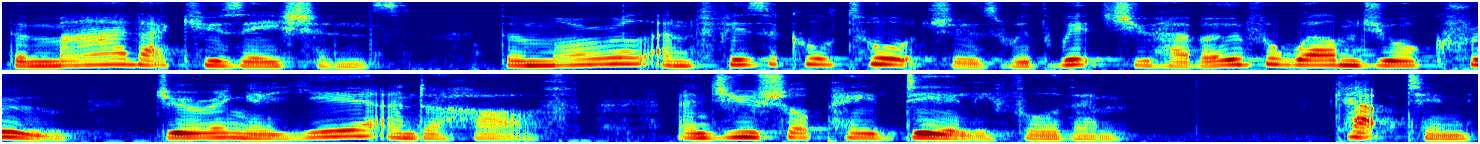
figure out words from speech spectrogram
the mad accusations, the moral and physical tortures with which you have overwhelmed your crew during a year and a half, and you shall pay dearly for them. Captain,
